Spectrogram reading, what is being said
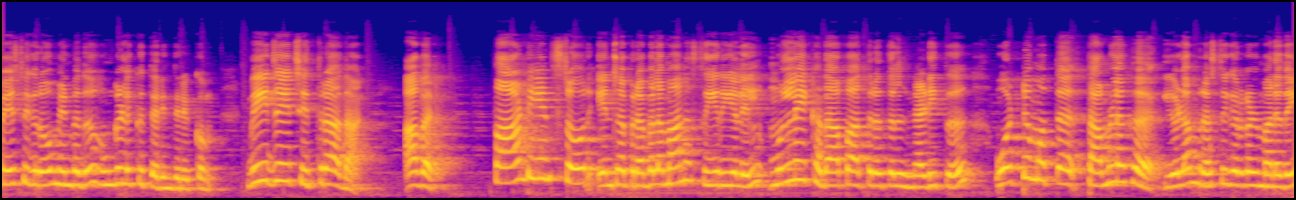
பேசுகிறோம் என்பது உங்களுக்கு தெரிந்திருக்கும். விஜே சித்ரா தான் அவர் பாண்டியன் ஸ்டோர் என்ற பிரபலமான சீரியலில் முல்லை கதாபாத்திரத்தில் நடித்து ஒட்டுமொத்த தமிழக இளம் ரசிகர்கள் மனதை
